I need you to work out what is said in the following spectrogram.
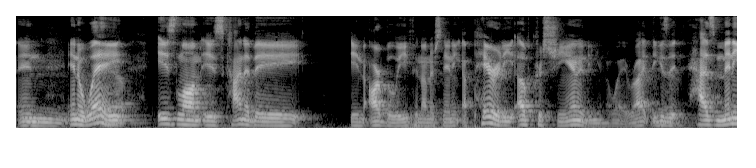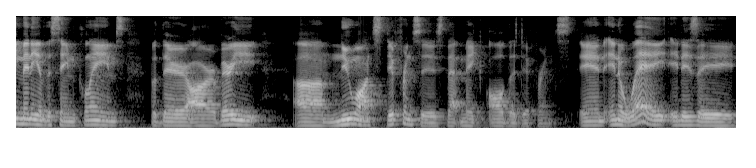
And in a way, Yeah. Islam is kind of a, in our belief and understanding, a parody of Christianity in a way, right? Because it has many, many of the same claims, but there are very um, nuanced differences that make all the difference. And in a way, it is a,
